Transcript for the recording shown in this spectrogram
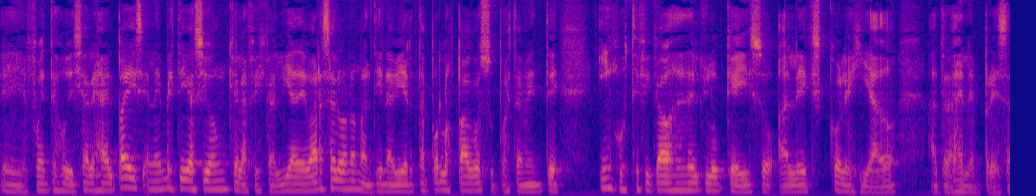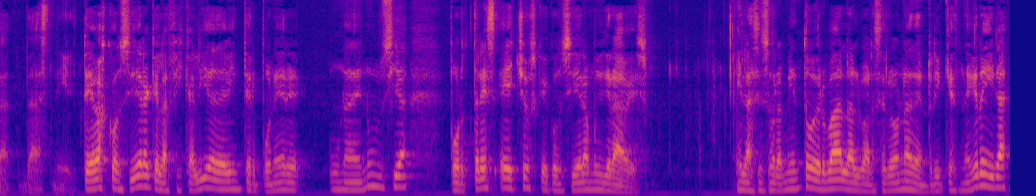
eh, fuentes judiciales del país en la investigación que la Fiscalía de Barcelona mantiene abierta por los pagos supuestamente injustificados desde el club que hizo al ex colegiado a través de la empresa Dasnil. Tebas considera que la Fiscalía debe interponer una denuncia por tres hechos que considera muy graves el asesoramiento verbal al Barcelona de Enríquez Negreira,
